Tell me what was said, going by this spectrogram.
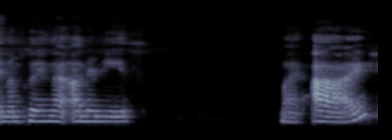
and I'm putting that underneath my eye.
